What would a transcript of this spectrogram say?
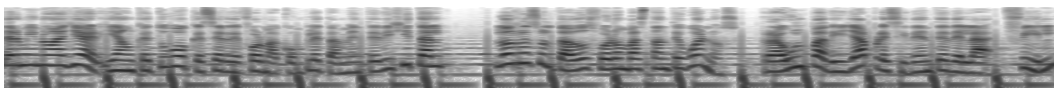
terminó ayer y aunque tuvo que ser de forma completamente digital, los resultados fueron bastante buenos. Raúl Padilla, presidente de la FIL,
